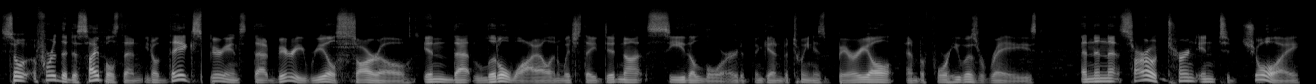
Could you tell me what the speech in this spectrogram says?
So for the disciples then, you know, they experienced that very real sorrow in that little while in which they did not see the Lord, again between his burial and before he was raised. And then that sorrow turned into joy.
